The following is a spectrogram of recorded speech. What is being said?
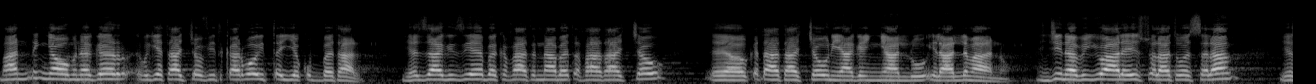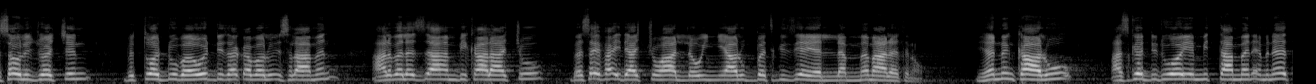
ማንኛውም ነገር በጌታቸው ፊት ቀርበው ይጠየቁበታል። የዛ ጊዜ በክፋትና በጥፋታቸው ቅጣታቸውን ያገኛሉ ይላል ማለት ነው። እንጂ ነቢዩ አለህ ሰላቱ ወሰላም የሰው ልጆችን ብትወዱ በውድ ተቀበሉ እስላምን አልበለዛ እምቢ ካላችሁ በሰይፍ አይዳችኋለሁኝ ያሉበት ጊዜ የለም ማለት ነው። ይህንን ካሉ አስገድዶ የሚታመን እምነት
